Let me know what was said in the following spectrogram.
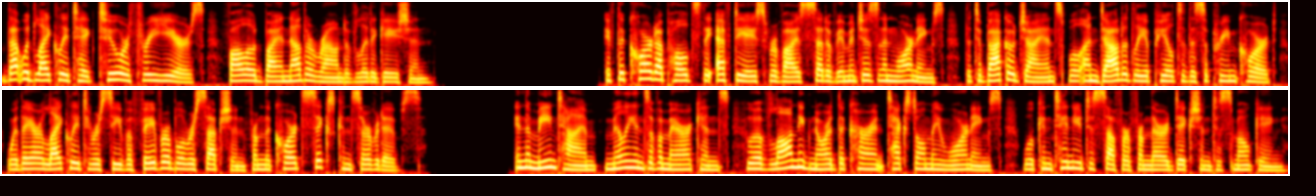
That would likely take two or three years, followed by another round of litigation. If the court upholds the FDA's revised set of images and warnings, the tobacco giants will undoubtedly appeal to the Supreme Court, where they are likely to receive a favorable reception from the court's six conservatives. In the meantime, millions of Americans, who have long ignored the current text only warnings, will continue to suffer from their addiction to smoking.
